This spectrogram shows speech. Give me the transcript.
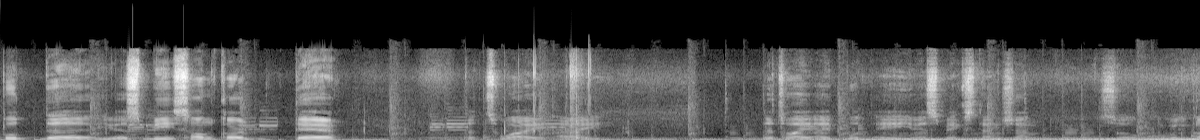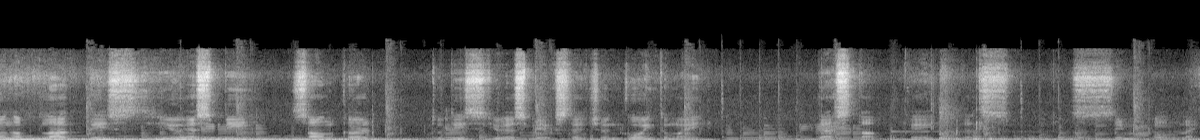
put the USB sound card there. That's why I that's why I put a USB extension. So we're gonna plug this USB sound card to this USB extension going to my desktop okay? That's simple like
